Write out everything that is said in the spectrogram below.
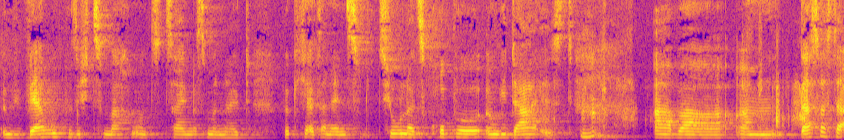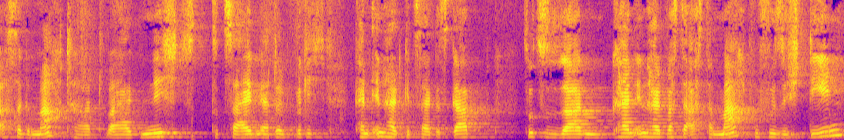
irgendwie Werbung für sich zu machen und zu zeigen, dass man halt wirklich als eine Institution, als Gruppe irgendwie da ist. Mhm. Aber ähm, das, was der Aster gemacht hat, war halt nicht zu zeigen, er hat halt wirklich keinen Inhalt gezeigt. Es gab sozusagen keinen Inhalt, was der Aster macht, wofür sie stehen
